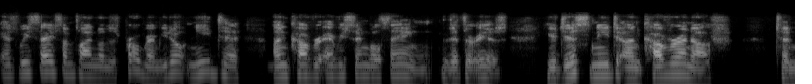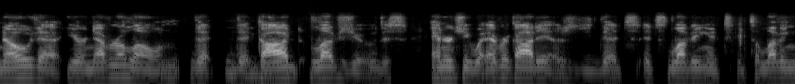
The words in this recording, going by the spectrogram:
as we say sometimes on this program, you don't need to uncover every single thing that there is. You just need to uncover enough to know that you're never alone, that that. God loves you. This energy, whatever God is, that's it's loving, it's it's a loving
